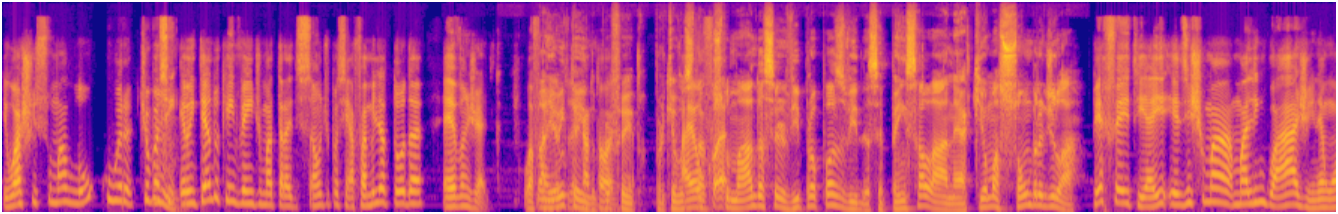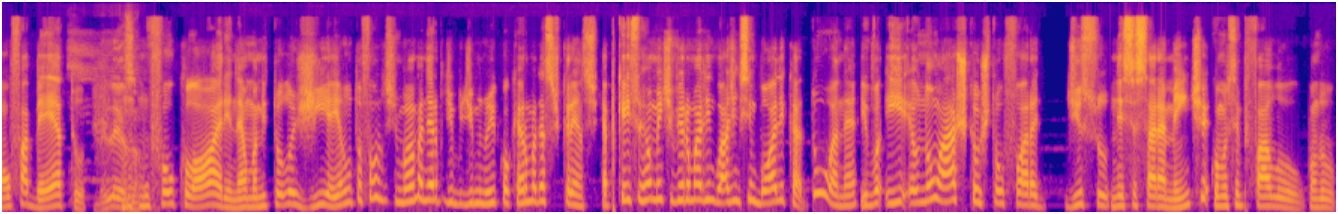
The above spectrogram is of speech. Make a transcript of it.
Eu acho isso uma loucura. Tipo assim, Hum. eu entendo quem vem de uma tradição, tipo assim, a família toda é evangélica. A Ah, eu entendo, perfeito. Porque você tá fa- acostumado a servir pro pós-vida. Você pensa lá, né? Aqui é uma sombra de lá. Perfeito. E aí existe uma, uma linguagem, né? Um alfabeto. Beleza. um, um folclore, né? Uma mitologia. E eu não tô falando de uma maneira de diminuir qualquer uma dessas crenças. É porque isso realmente vira uma linguagem simbólica tua, né? E, e eu não acho que eu estou fora disso necessariamente, como eu sempre falo quando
